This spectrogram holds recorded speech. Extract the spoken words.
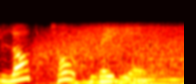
Blog Talk Radio.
